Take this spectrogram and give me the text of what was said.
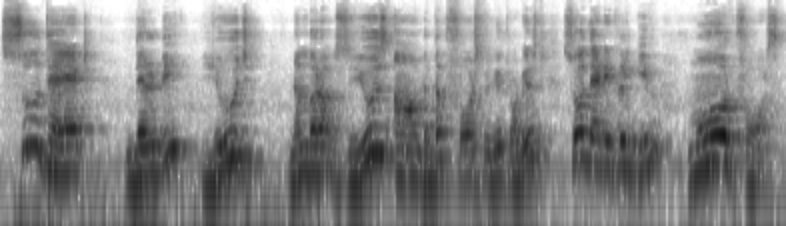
So that there will be huge number of huge amount of the force will be produced so that it will give more force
